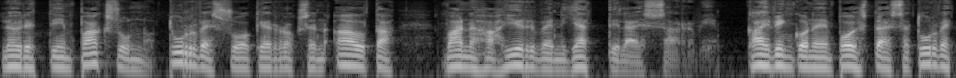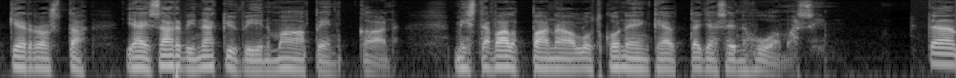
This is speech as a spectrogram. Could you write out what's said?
löydettiin paksun turvesuokerroksen alta vanha hirven jättiläissarvi. Kaivinkoneen poistaessa turvekerrosta jäi sarvi näkyviin maapenkkaan, mistä valppaana ollut koneen käyttäjä sen huomasi. Tämä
